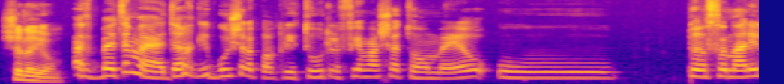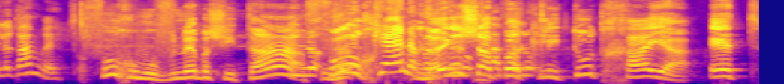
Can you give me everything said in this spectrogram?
של היום. אז בעצם ההיעדר גיבוי של הפרקליטות, לפי מה שאתה אומר, הוא פרסונלי לגמרי. הפוך, הוא מובנה בשיטה, לא, הפוך. כן, אבל ברגע שהפרקליטות חיה את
